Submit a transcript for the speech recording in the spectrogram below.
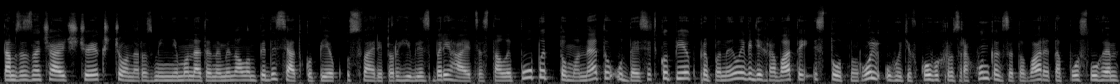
Там зазначають, що якщо на розмінні монети номіналом 50 копійок у сфері торгівлі зберігається сталий попит, то монети у 10 копійок припинили відігравати істотну роль у готівкових розрахунках за товари та послуги.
